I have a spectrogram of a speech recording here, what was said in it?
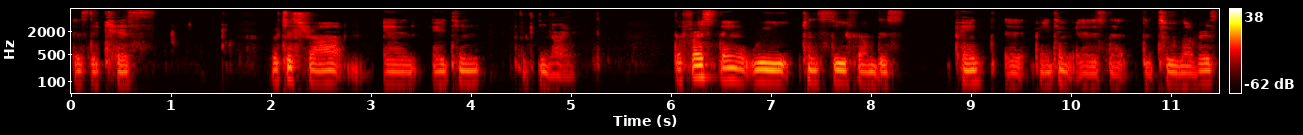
is The Kiss, which is drawn in 1859. The first thing we can see from this paint, uh, painting is that the two lovers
